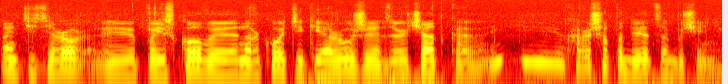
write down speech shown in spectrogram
антитеррор, поисковые наркотики, оружие, взрывчатка. И хорошо поддается обучению.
